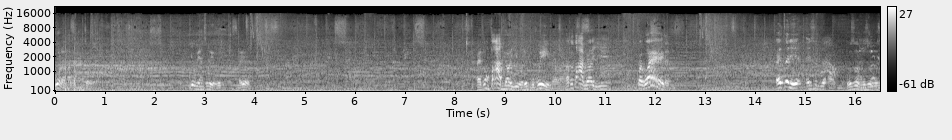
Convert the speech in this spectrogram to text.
过了，他才能走。右边是不是有个？没有。哎，这种大漂移我就不会，你知道吧？他这大漂移怪怪的。哎，这里哎是不是？哦，不是不是不是。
